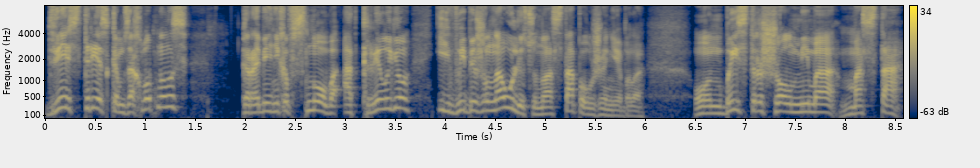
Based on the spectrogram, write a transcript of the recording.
Дверь с треском захлопнулась. Коробейников снова открыл ее и выбежал на улицу, но Остапа уже не было. Он быстро шел мимо моста.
